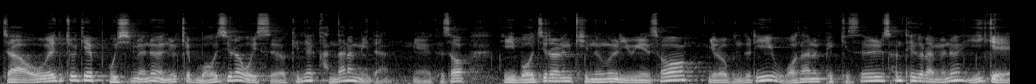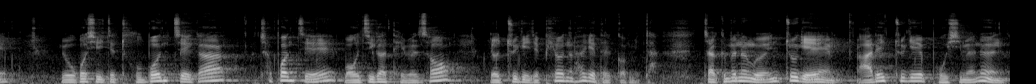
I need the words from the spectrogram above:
자 왼쪽에 보시면은 이렇게 머지라고 있어요. 굉장히 간단합니다. 예, 그래서 이 머지라는 기능을 이용해서 여러분들이 원하는 패킷을 선택을 하면은 이게 요것이 이제 두 번째가 첫 번째 머지가 되면서 이쪽에 이제 표현을 하게 될 겁니다. 자 그러면은 왼쪽에 아래쪽에 보시면은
